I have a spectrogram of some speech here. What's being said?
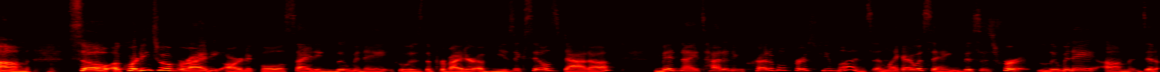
um so according to a variety article citing luminate who is the provider of music sales data Midnight's had an incredible first few months. And like I was saying, this is for Luminate, um, did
